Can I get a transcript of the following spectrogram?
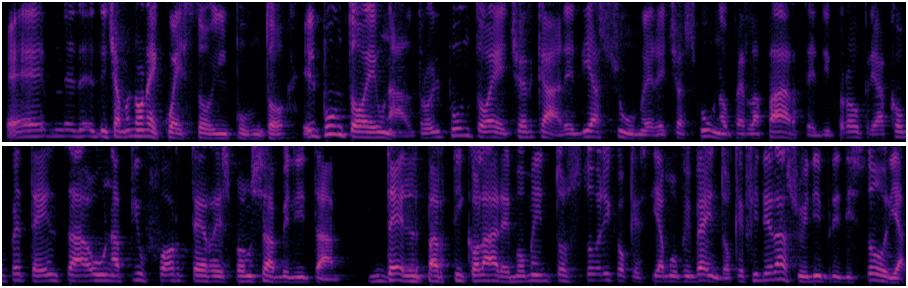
eh, diciamo non è questo il punto, il punto è un altro, il punto è cercare di assumere ciascuno per la parte di propria competenza una più forte responsabilità del particolare momento storico che stiamo vivendo, che finirà sui libri di storia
